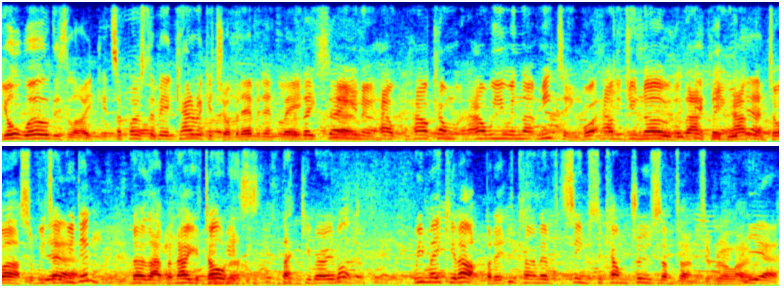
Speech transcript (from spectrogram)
your world is like. It's supposed to be a caricature, but evidently. But they say, no. you know, how, how come, how were you in that meeting? What, how did you know that that thing happened to us? And we say, we didn't know that, but now you've told us. Thank you very much. We make it up, but it kind of seems to come true sometimes in real life. Yeah.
